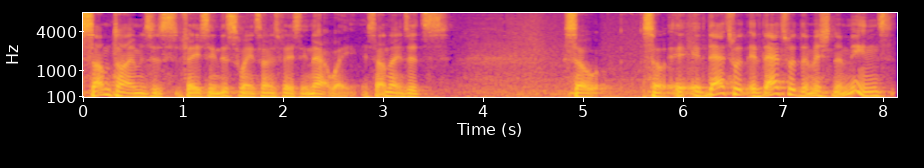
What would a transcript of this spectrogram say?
sometimes is facing this way and sometimes facing that way. Sometimes it's so so if that's what if that's what the Mishnah means,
